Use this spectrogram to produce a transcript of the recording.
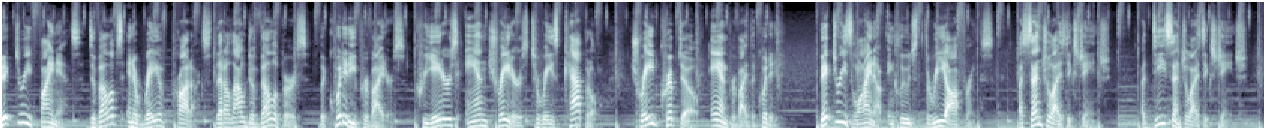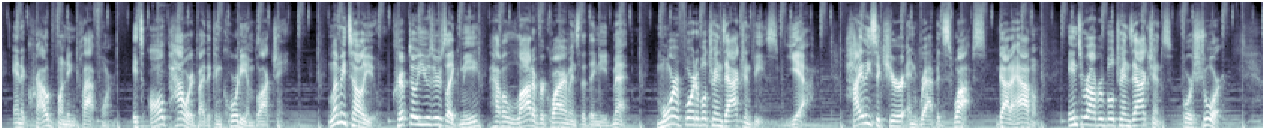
Bictory Finance develops an array of products that allow developers, liquidity providers, creators, and traders to raise capital, trade crypto, and provide liquidity. Bictory's lineup includes three offerings a centralized exchange, a decentralized exchange, and a crowdfunding platform. It's all powered by the Concordium blockchain. Let me tell you, crypto users like me have a lot of requirements that they need met. More affordable transaction fees, yeah. Highly secure and rapid swaps, gotta have them. Interoperable transactions, for sure.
